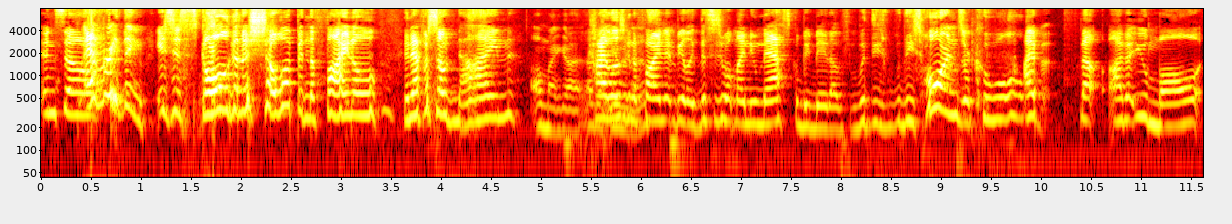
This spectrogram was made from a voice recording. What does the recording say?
and so, Everything. Is his skull gonna show up in the final in Episode Nine? oh my god, I Kylo's gonna find it and be like, "This is what my new mask will be made of. With these, these horns are cool." I bet, I bet you Maul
